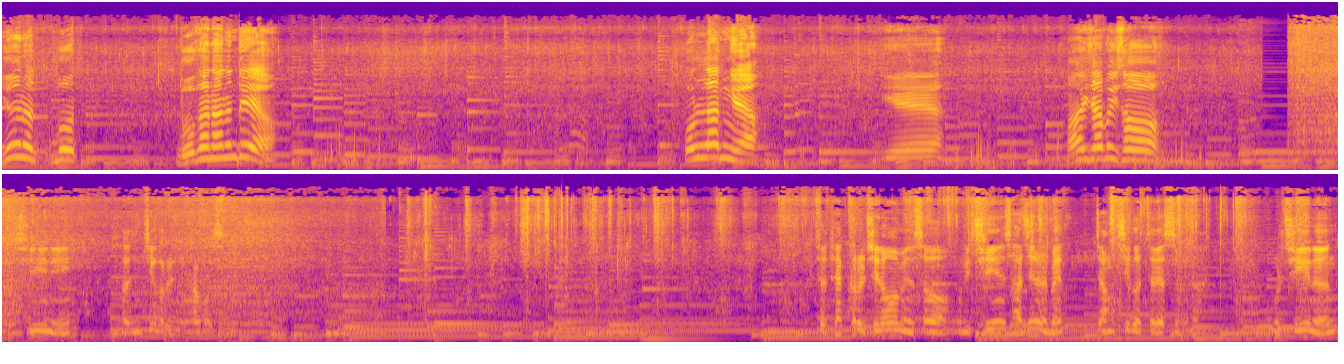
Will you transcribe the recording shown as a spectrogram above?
얘는 뭐 뭐가 나는데요? 꼴랑이야. 예. 많이 있어. 사진 찍으러 이제 가고 있습니다. 저 태클을 지나오면서 우리 지인 사진을 몇 장 찍어 드렸습니다. 우리 지인은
